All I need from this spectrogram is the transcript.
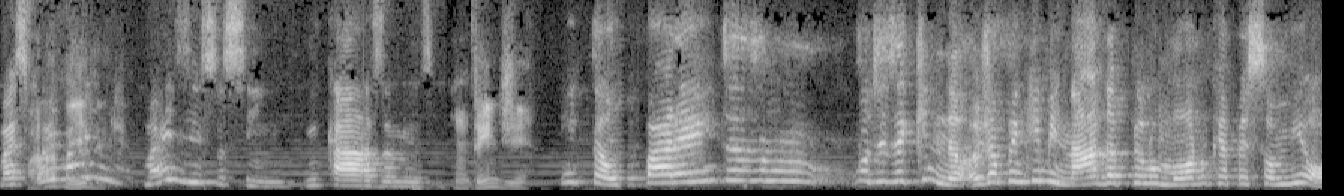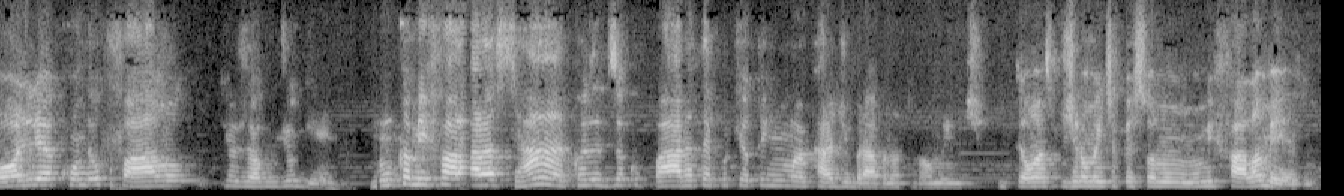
Mas foi Maravilha. mais, mais isso, assim, em casa mesmo. Entendi. Então, parentes, hum, vou dizer que não. Eu já fui incriminada pelo modo que a pessoa me olha quando eu falo que eu jogo videogame. Nunca me falaram assim, ah, coisa desocupada, até porque eu tenho uma cara de brava naturalmente. Então, geralmente a pessoa não, não me fala mesmo.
